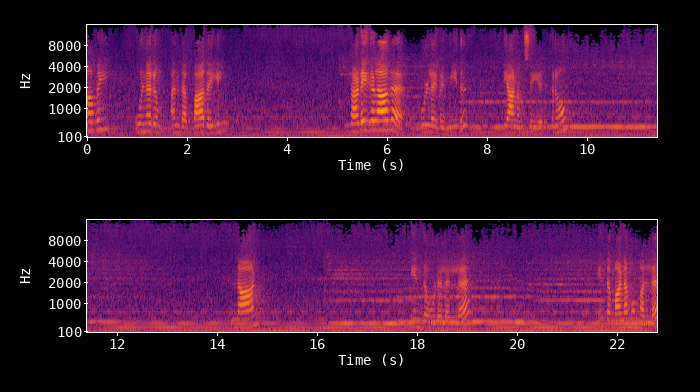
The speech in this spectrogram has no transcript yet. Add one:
ஆத்மாவை உணரும் அந்த பாதையில் தடைகளாக உள்ளவை மீது தியானம் செய்ய இருக்கிறோம். நான் இந்த உடல் அல்ல இந்த மனமும் அல்ல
